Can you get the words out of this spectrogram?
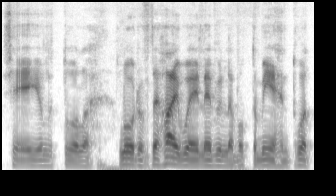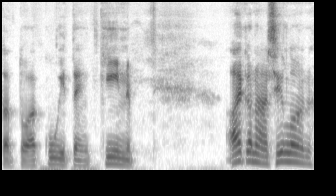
Se ei ole tuolla Lord of the Highway-levyllä, mutta miehen tuotantoa kuitenkin. Aikanaan silloin,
